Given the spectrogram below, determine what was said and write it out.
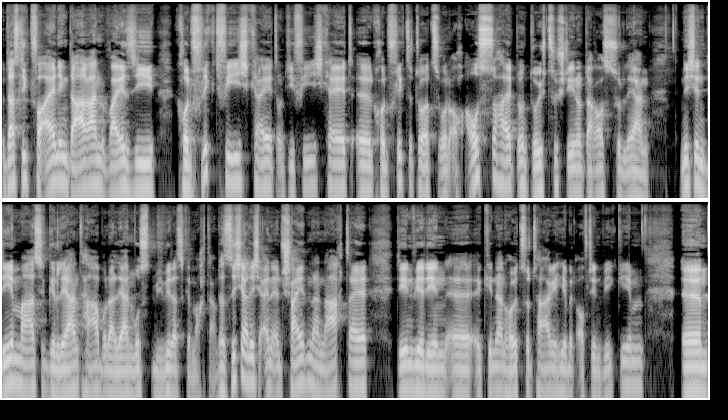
das liegt vor allen Dingen daran, weil sie Konfliktfähigkeit und die Fähigkeit, äh, Konfliktsituationen auch auszuhalten und durchzustehen und daraus zu lernen nicht in dem Maße gelernt haben oder lernen mussten, wie wir das gemacht haben. Das ist sicherlich ein entscheidender Nachteil, den wir den äh, Kindern heutzutage hier mit auf den Weg geben. Ähm,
